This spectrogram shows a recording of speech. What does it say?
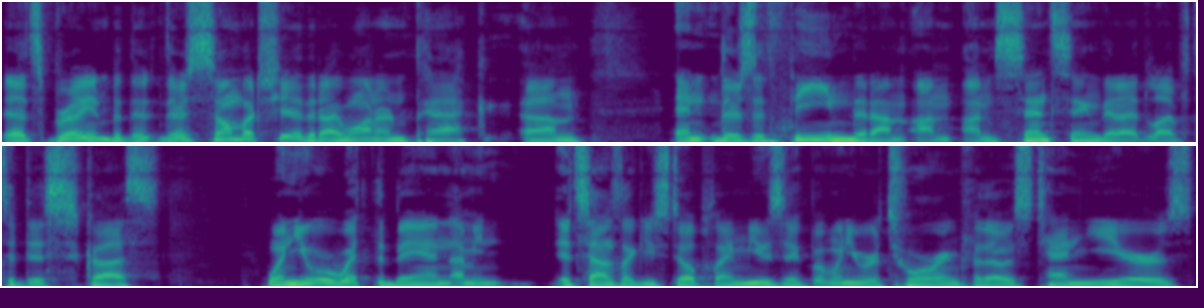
that's brilliant. But there, there's so much here that I want to unpack. Um, and there's a theme that I'm, I'm I'm sensing that I'd love to discuss. When you were with the band, I mean, it sounds like you still play music, but when you were touring for those ten years,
